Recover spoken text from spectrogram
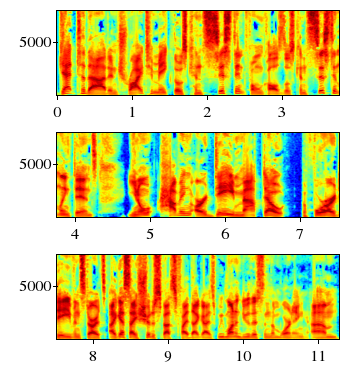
get to that and try to make those consistent phone calls, those consistent LinkedIn's, you know, having our day mapped out before our day even starts. I guess I should have specified that, guys. We want to do this in the morning. Um,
